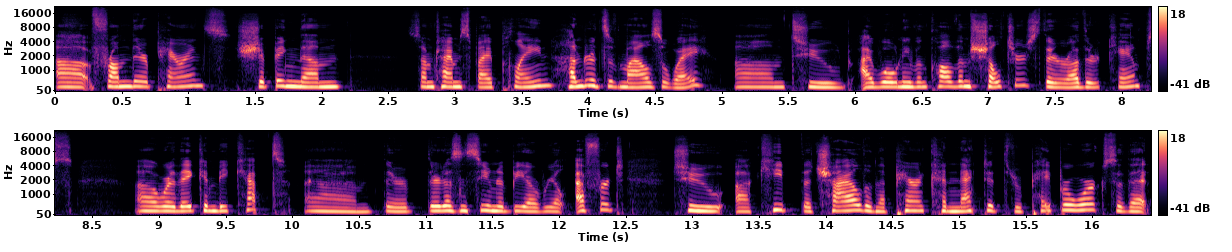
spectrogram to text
uh, from their parents, shipping them sometimes by plane hundreds of miles away um, to I won't even call them shelters. There are other camps uh, where they can be kept. Um, there, there doesn't seem to be a real effort to uh, keep the child and the parent connected through paperwork so that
